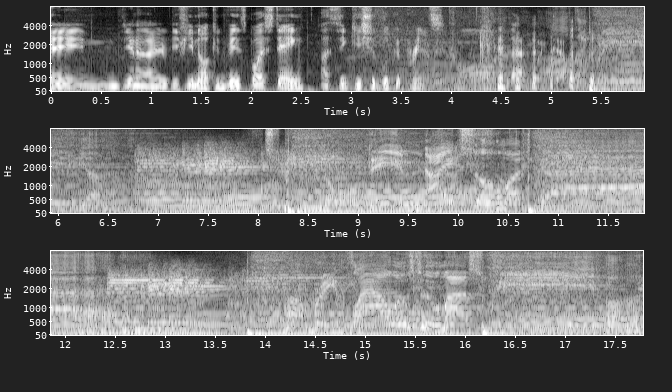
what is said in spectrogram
and you know, if you're not convinced by Sting, I think you should look at Prince. that worked out so much time. I'm bringing flowers to my sweetheart.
